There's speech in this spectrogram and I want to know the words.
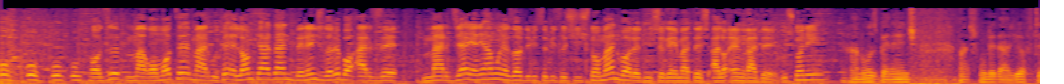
اوه اوه اوه اوه تازه مقامات مربوطه اعلام کردن. برنج داره با ارز مرجع یعنی همون 1226 تومن وارد میشه قیمتش. الان انقدره. گوش کنی هنوز برنج مشمول دریافت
